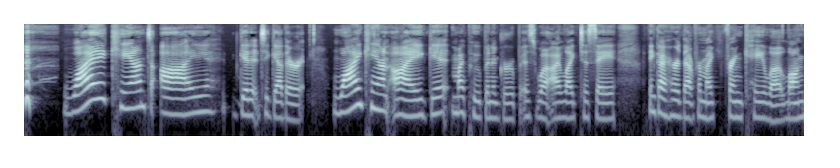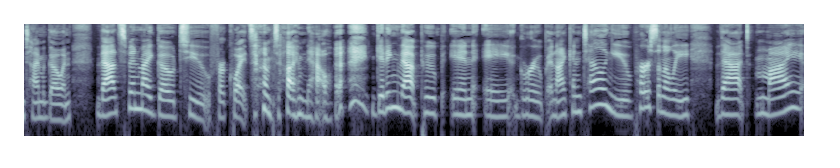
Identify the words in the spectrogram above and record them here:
Why can't I get it together? Why can't I get my poop in a group, is what I like to say. I think I heard that from my friend Kayla a long time ago, and that's been my go to for quite some time now. Getting that poop in a group. And I can tell you personally that my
